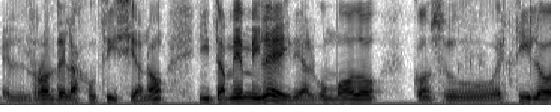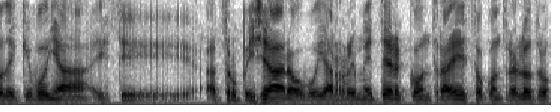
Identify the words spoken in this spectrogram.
el, rol de la justicia, ¿no? Y también mi ley, de algún modo, con su estilo de que voy a este, atropellar o voy a remeter contra esto, contra el otro,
